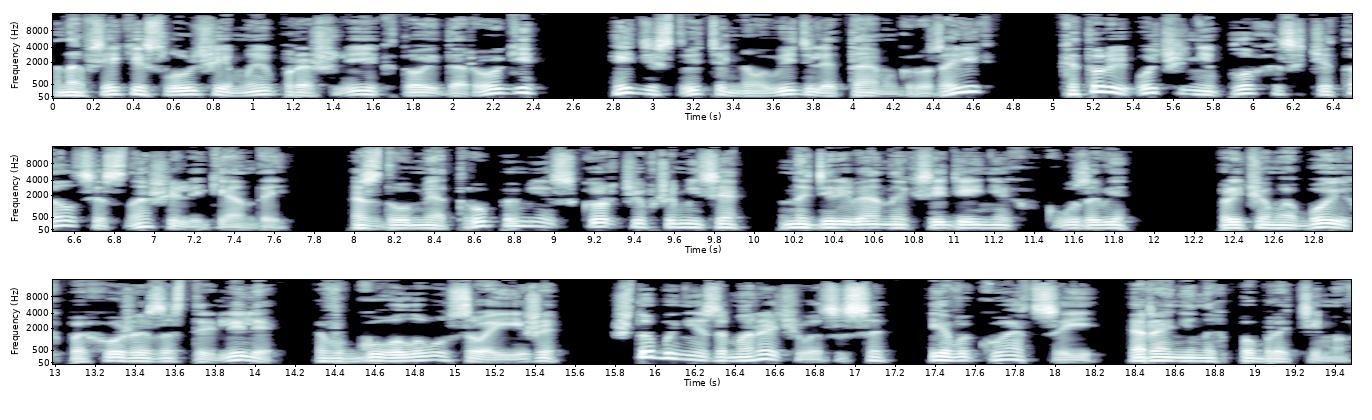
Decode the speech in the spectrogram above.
На всякий случай мы прошли к той дороге и действительно увидели там грузовик, который очень неплохо сочетался с нашей легендой с двумя трупами, скорчившимися на деревянных сиденьях в кузове, причем обоих, похоже, застрелили в голову свои же, чтобы не заморачиваться с эвакуацией раненых побратимов.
